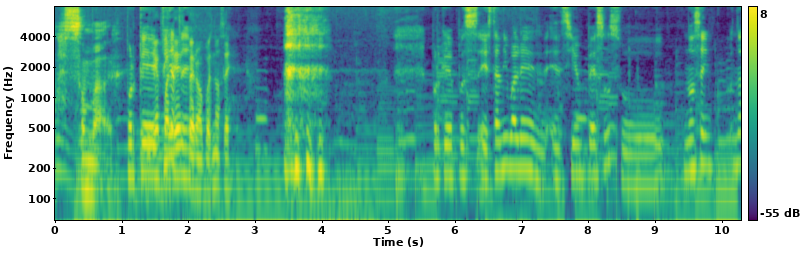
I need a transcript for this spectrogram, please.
A su madre. Porque cuál fíjate. es, pero pues no sé. Porque pues están igual en, en 100 pesos o no sé, no,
